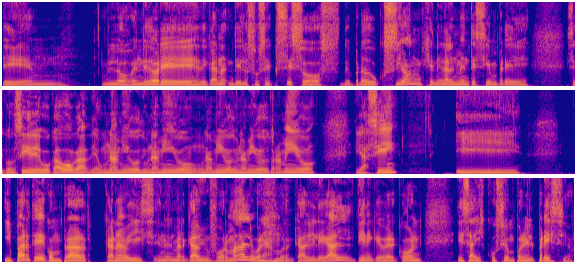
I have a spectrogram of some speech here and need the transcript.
Em, los vendedores de, de, sus excesos de producción generalmente siempre se consigue de boca a boca, de un amigo de un amigo, un amigo de un amigo de otro amigo, y así. Y y parte de comprar cannabis en el mercado informal o en el mercado ilegal tiene que ver con esa discusión por el precio.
